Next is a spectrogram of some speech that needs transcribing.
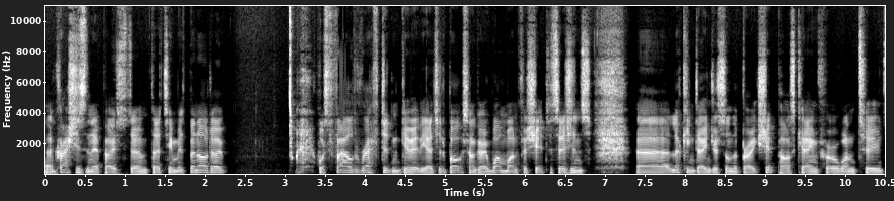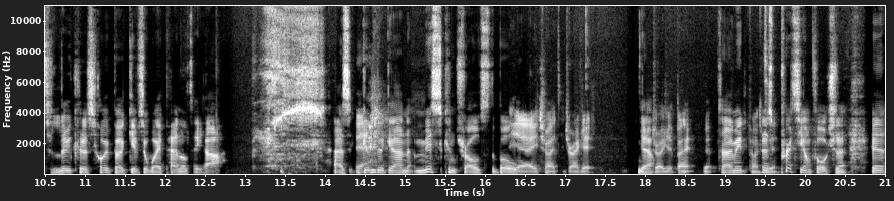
Uh, crashes in their post um, 13 minutes. Bernardo was fouled. Ref didn't give it the edge of the box. I'm going 1 1 for shit decisions. Uh, looking dangerous on the break. Shit pass came for a 1 2 to Lucas. Højbjerg gives away penalty. Ah. As Yeah. Gundogan miscontrols the ball. Yeah, he tried to drag it, Yeah. drag it back. But So I mean, it's it. pretty unfortunate. Uh, uh,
